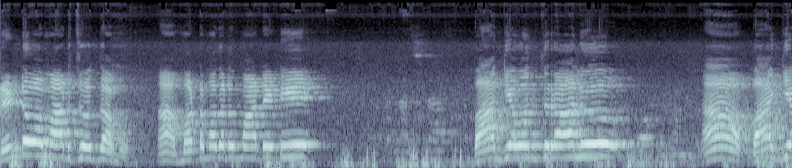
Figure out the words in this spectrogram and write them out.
రెండవ మాట చూద్దాము. మొట్టమొదటి మాట ఏంటి? భాగ్యవంతురాలు. భాగ్య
